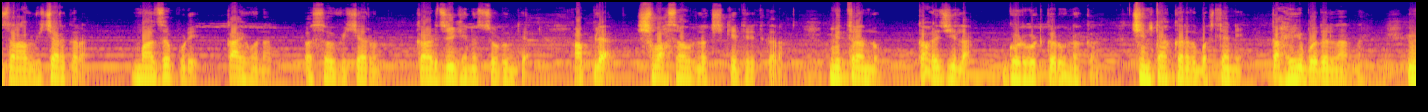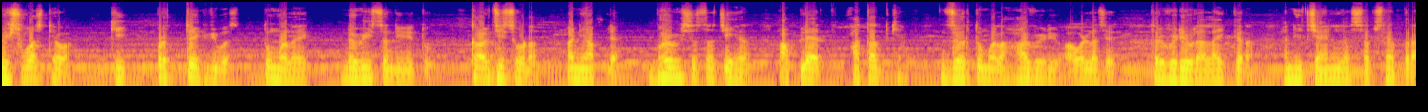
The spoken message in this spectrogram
जरा विचार करा. माझं पुढे काय होणार असं विचारून काळजी घेणं सोडून द्या. आपल्या श्वासावर लक्ष केंद्रित करा. मित्रांनो काळजीला गोडवट करू नका. चिंता करत बसल्याने काहीही बदलणार नाही. विश्वास ठेवा की प्रत्येक दिवस तुम्हाला एक नवी संधी देतो. काळजी सोडा आणि आपल्या भविष्याचा चेहरा आपल्या हातात घ्या. जर तुम्हाला हा व्हिडिओ आवडला असेल तर व्हिडिओला लाईक करा आणि चॅनलला सबस्क्राईब करा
